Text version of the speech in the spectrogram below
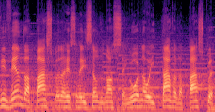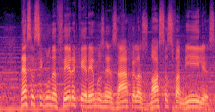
vivendo a Páscoa da ressurreição do nosso Senhor, na oitava da Páscoa, nessa segunda-feira queremos rezar pelas nossas famílias.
